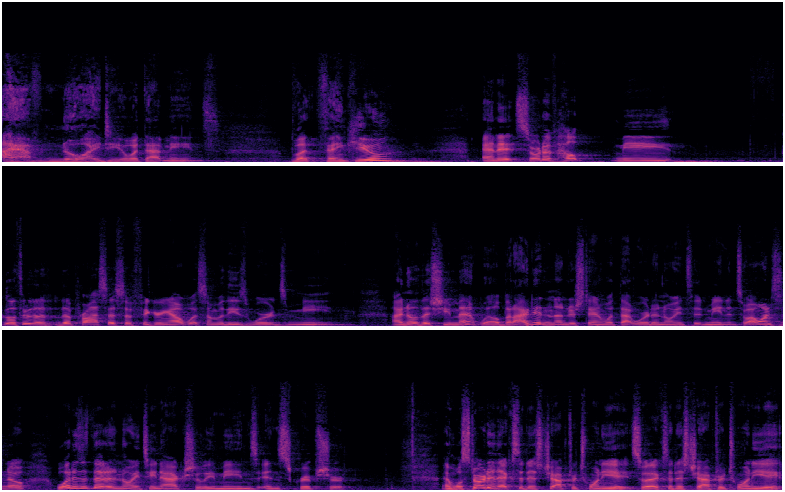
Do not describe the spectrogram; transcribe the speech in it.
I have no idea what that means. But thank you and it sort of helped me go through the, the process of figuring out what some of these words mean. I know that she meant well, but I didn't understand what that word anointed mean. And so I wanted to know what is it that anointing actually means in Scripture? And we'll start in Exodus chapter 28. So, Exodus chapter 28,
